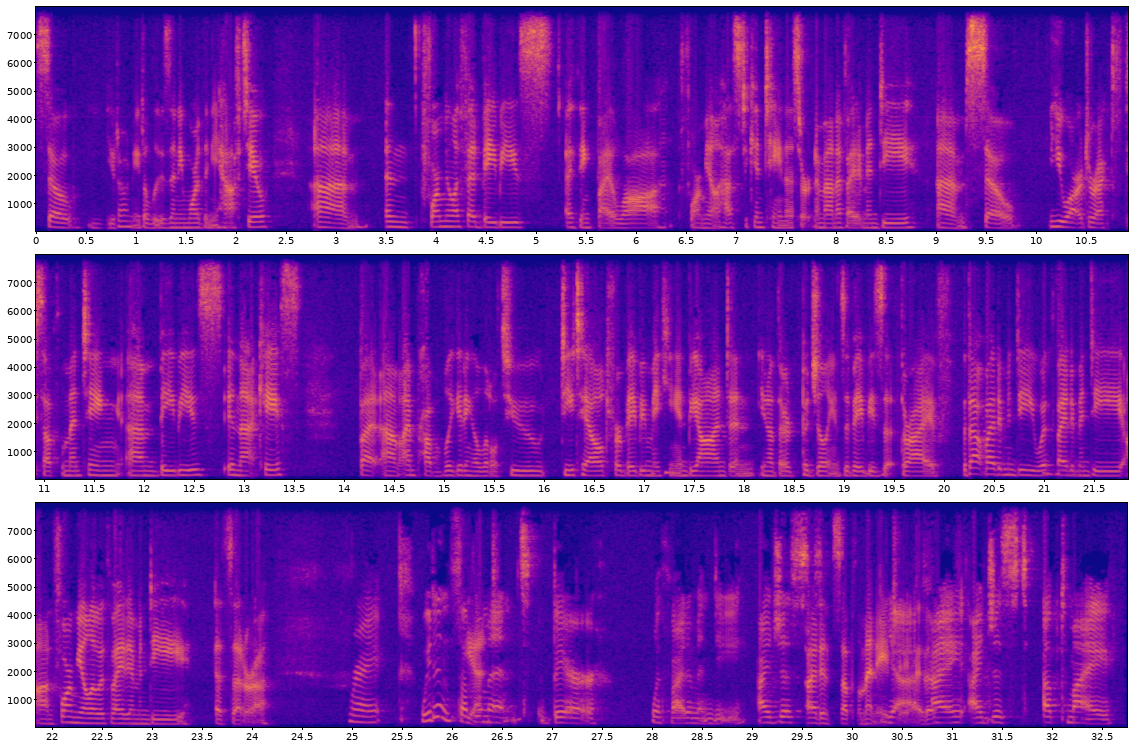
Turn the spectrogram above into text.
So you don't need to lose any more than you have to. Um, and formula fed babies, I think by law, formula has to contain a certain amount of vitamin D. Um, so you are directly supplementing um, babies in that case but um, I'm probably getting a little too detailed for baby making and beyond. And you know, there are bajillions of babies that thrive without vitamin D, with mm-hmm. vitamin D, on formula with vitamin D, etc. Right. We didn't supplement Bear with vitamin D. I just I didn't supplement AJ yeah, either. I I just upped my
